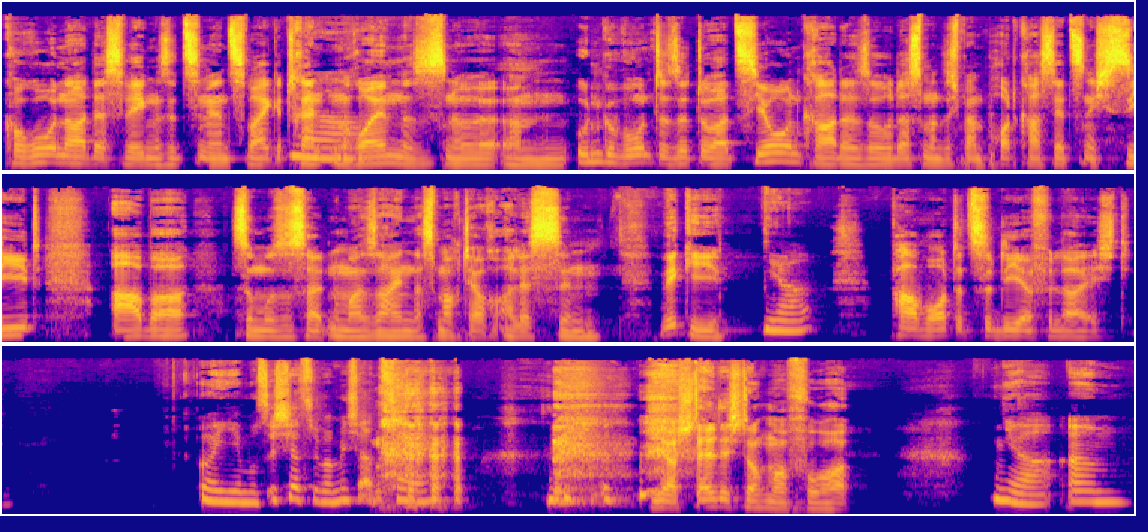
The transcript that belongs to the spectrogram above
Corona, deswegen sitzen wir in zwei getrennten Ja. Räumen. Das ist eine ähm, ungewohnte Situation, gerade so, dass man sich beim Podcast jetzt nicht sieht. Aber so muss es halt nun mal sein. Das macht ja auch alles Sinn. Vicky, Ja. paar Worte zu dir vielleicht. Oh je, muss ich jetzt über mich erzählen? Ja, stell dich doch mal vor. ja, ähm,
